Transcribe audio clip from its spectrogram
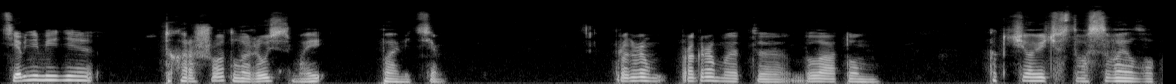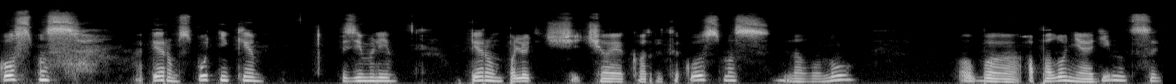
Тем не менее, это хорошо отложилось в моей памяти. Программ, программа эта была о том, как человечество осваивало космос, о первом спутнике Земли, о первом полете человека в открытый космос, на Луну, об Аполлоне-11,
